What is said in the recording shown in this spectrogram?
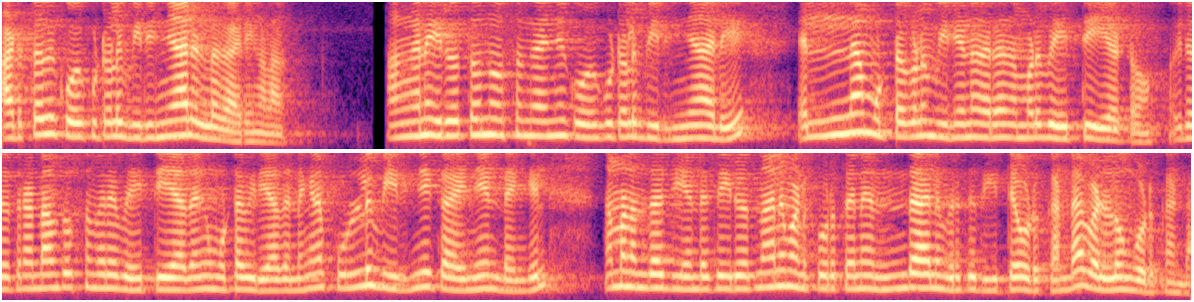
അടുത്തത് കോഴിക്കുട്ടികൾ വിരിഞ്ഞാലുള്ള കാര്യങ്ങളാണ്. അങ്ങനെ ഇരുപത്തൊന്ന് ദിവസം കഴിഞ്ഞ് കോഴിക്കുട്ടികൾ വിരിഞ്ഞാൽ എല്ലാ മുട്ടകളും വിരിയണ വരെ നമ്മൾ വെയിറ്റ് ചെയ്യുക കേട്ടോ. ഇരുപത്തിരണ്ടാമത്തെ ദിവസം വരെ വെയിറ്റ് ചെയ്യാതെ മുട്ട വിരിയാതെ അങ്ങനെ ഫുള്ള് വിരിഞ്ഞ് കഴിഞ്ഞിട്ടുണ്ടെങ്കിൽ നമ്മൾ എന്താ ചെയ്യേണ്ടത്? വെച്ചാൽ ഇരുപത്തിനാല് മണിക്കൂർ തന്നെ എന്തായാലും ഇവർക്ക് തീറ്റ കൊടുക്കണ്ട വെള്ളവും കൊടുക്കണ്ട.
